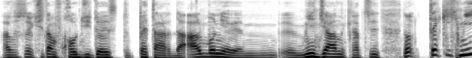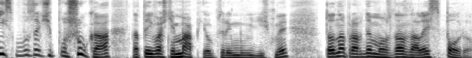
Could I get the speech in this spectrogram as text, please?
a po prostu jak się tam wchodzi, to jest petarda. Albo nie wiem, e, miedzianka, czy no takich miejsc po prostu jak się poszuka na tej właśnie mapie, o której mówiliśmy, to naprawdę można znaleźć sporo.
